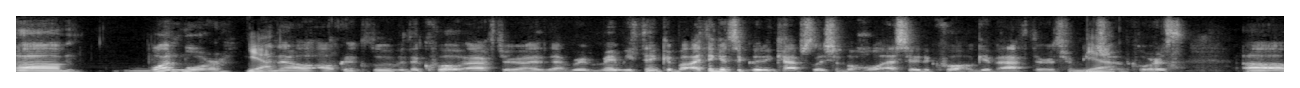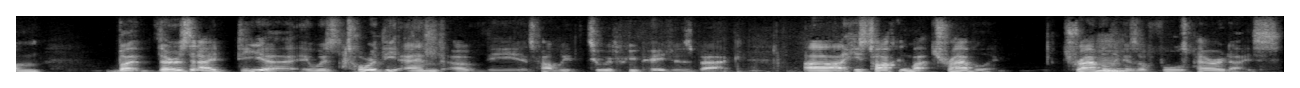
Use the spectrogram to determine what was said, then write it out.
Um. One more, yeah, and then I'll, I'll conclude with a quote after I, that made me think about. I think it's a good encapsulation of the whole essay. The quote I'll give after it's from Nietzsche, Yeah. of course. Um, but there's an idea. It was toward the end of the. It's probably two or three pages back. Uh, he's talking about traveling. Traveling Hmm. is a fool's paradise,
